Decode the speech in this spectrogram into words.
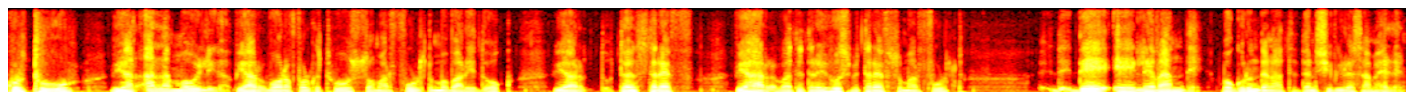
kultur. Vi har alla möjliga. Vi har våra Folkets hus som är fullt med varje dag. Vi har tönsträff. Vi har vad heter det, husbeträff som är fullt. Det, det är levande på grund av den civila samhället.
